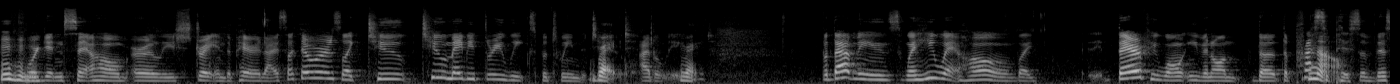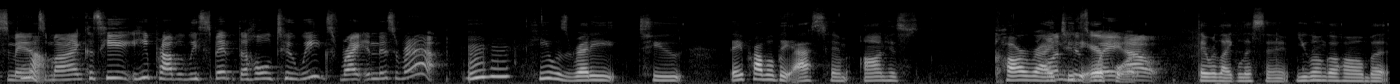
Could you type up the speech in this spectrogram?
Mm-hmm. before getting sent home early straight into paradise. Like there was like two, two maybe three weeks between the two. Right. I believe. right But that means when he went home, like therapy won't even on the the precipice of this man's No. mind because he he probably spent the whole two weeks writing this rap. hmm he was ready to they probably asked him on his car ride on to the airport they were like listen you gonna go home but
